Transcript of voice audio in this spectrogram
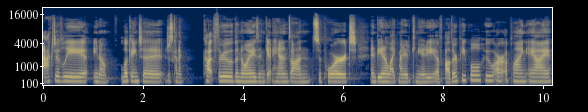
actively, you know, looking to just kind of cut through the noise and get hands-on support and be in a like-minded community of other people who are applying AI,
